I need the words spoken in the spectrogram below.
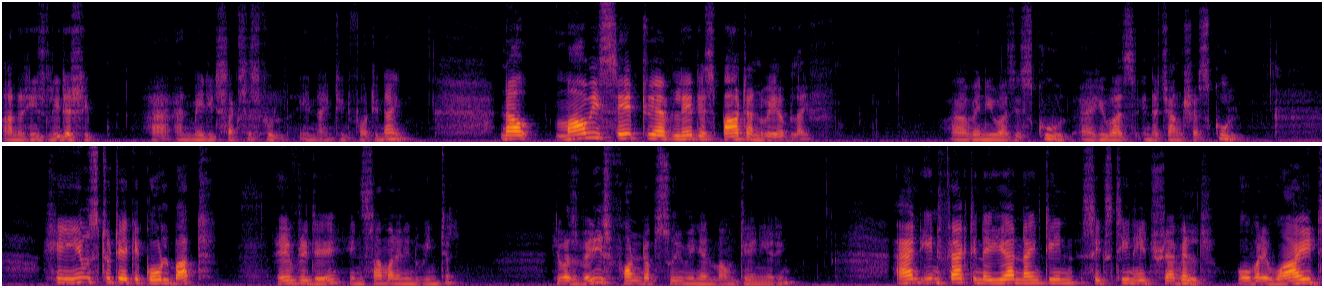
under his leadership uh, and made it successful in 1949. Now, Mao is said to have led a Spartan way of life. Uh, when he was in school, uh, he was in the Changsha school. He used to take a cold bath every day in summer and in winter. He was very fond of swimming and mountaineering. And in fact, in the year 1916, he traveled over a wide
